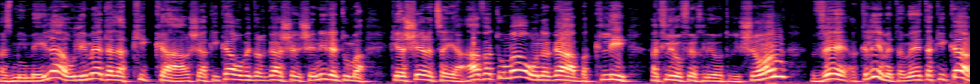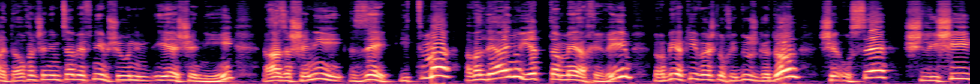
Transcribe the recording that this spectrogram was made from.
אז ממילא הוא לימד על הכיכר, שהכיכר הוא בדרגה של שני לטומאה, כי השרץ היה אב הטומאה, הוא נגע בכלי, הכלי הופך להיות ראשון, והכלי מטמא את הכיכר, את האוכל שנמצא בפנים, שהוא יהיה שני, אז השני הזה יטמע, אבל דהיינו יהיה טמא אחרים, ורבי עקיבא יש לו חידוש גדול, שעושה שלישי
